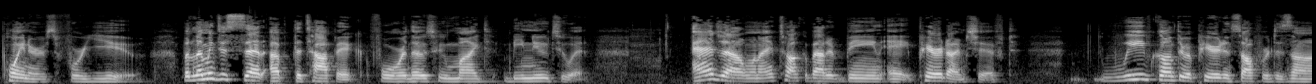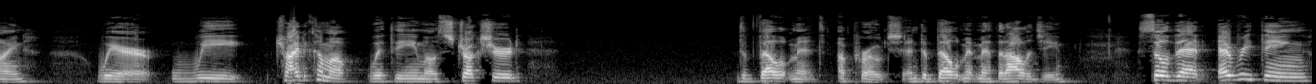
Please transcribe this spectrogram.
pointers for you. But let me just set up the topic for those who might be new to it. Agile, when I talk about it being a paradigm shift, we've gone through a period in software design where we tried to come up with the most structured development approach and development methodology so that everything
